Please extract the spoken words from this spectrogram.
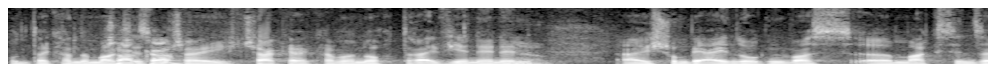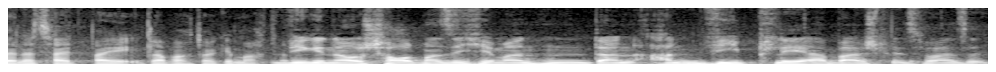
und da kann der Max jetzt wahrscheinlich, Chaka kann man noch drei, vier nennen. Ja. Äh, ist schon beeindruckend, was äh, Max in seiner Zeit bei Gladbach da gemacht hat. Wie genau schaut man sich jemanden dann an, wie Player beispielsweise?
